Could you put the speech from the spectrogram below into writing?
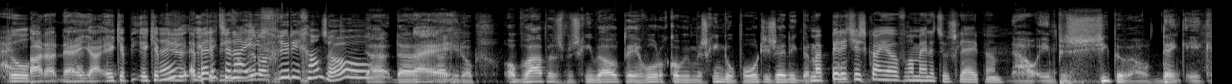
Ik bedoel, Maar nee, ja, ik heb, ik heb nee? hier, ben heb ik te hier naïef, Rudy Gans? Oh. Daar, daar, Nee. daar niet op. Op wapens misschien wel. Tegenwoordig kom je misschien door poortjes heen. Ik ben Maar pilletjes kan je overal mee naartoe slepen. Nou, in principe wel, denk ik.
